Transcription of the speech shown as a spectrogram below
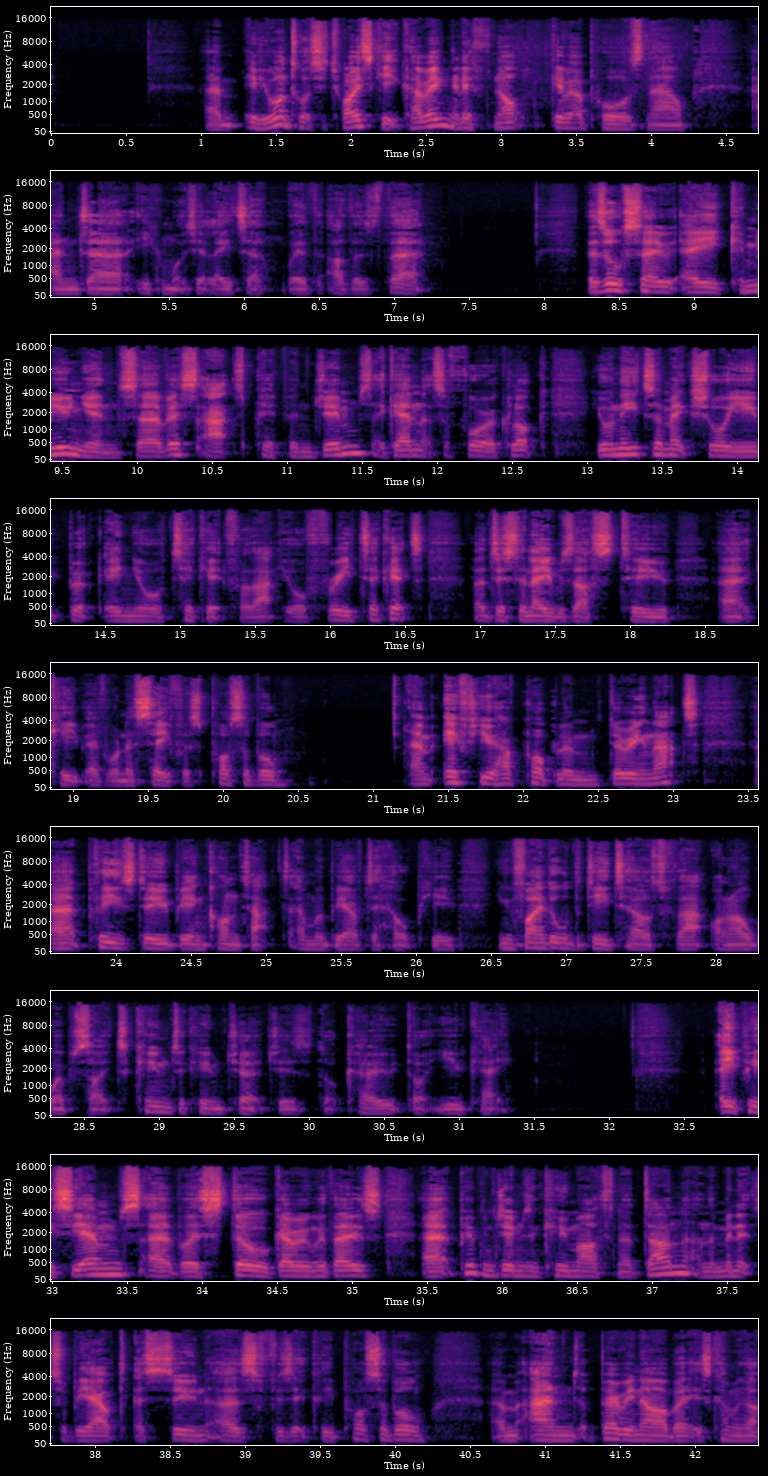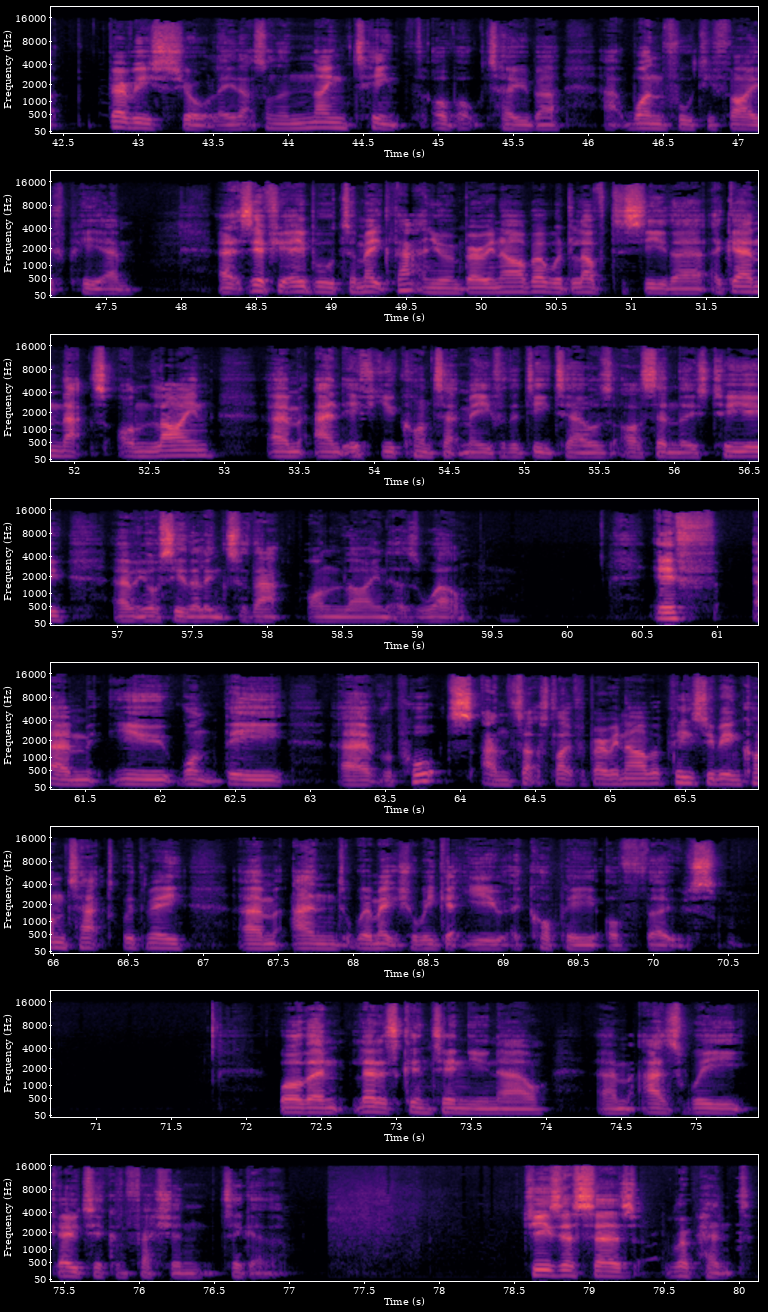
Um, if you want to watch it twice, keep coming, and if not, give it a pause now, and uh, you can watch it later with others there. There's also a communion service at Pip and Jim's. Again, that's at four o'clock. You'll need to make sure you book in your ticket for that, your free ticket. That just enables us to uh, keep everyone as safe as possible. Um, if you have problem doing that, uh, please do be in contact and we'll be able to help you. You can find all the details for that on our website, combetocombechurches.co.uk. APCMs, uh, we're still going with those. Uh, Pip and Jim's and Combe Martin are done, and the minutes will be out as soon as physically possible. Um, and Berrynarbor is coming up very shortly. That's on the 19th of October at 1:45 p.m. Uh, so if you're able to make that and you're in Berrynarbor, would love to see you there. Again, that's online. Um, and if you contact me for the details, I'll send those to you. Um, you'll see the links for that online as well. If um, you want the uh, reports and such like for Berrynarbor, please do be in contact with me um, and we'll make sure we get you a copy of those. Well then, let us continue now um, as we go to confession together. Jesus says, Repent,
